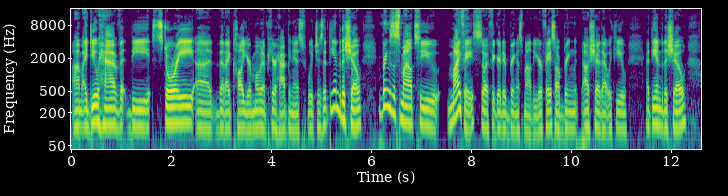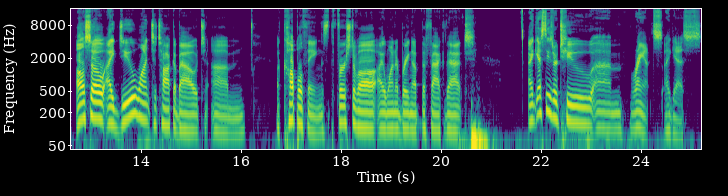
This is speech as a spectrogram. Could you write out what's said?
Um, I do have the story uh, that I call your moment of pure happiness, which is at the end of the show. It brings a smile to my face, so I figured it'd bring a smile to your face. I'll bring, I'll share that with you at the end of the show. Also, I do want to talk about. Um, a couple things. First of all, I want to bring up the fact that I guess these are two um, rants, I guess.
